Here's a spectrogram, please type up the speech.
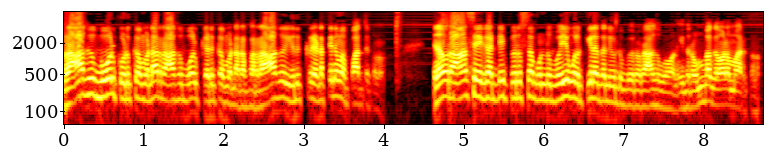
ராகு போல் கொடுக்க மாட்டார் ராகு போல் கெடுக்க மாட்டார். அப்போ ராகு இருக்கிற இடத்தையும் நம்ம பார்த்துக்கணும். ஏன்னா ஒரு ஆசையை காட்டி பெருசாக கொண்டு போய் உங்களுக்கு கீழே தள்ளி விட்டு போயிடும் ராகு பகவான். இது ரொம்ப கவனமாக இருக்கணும்.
